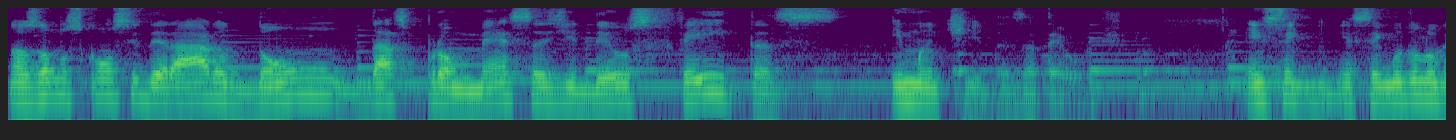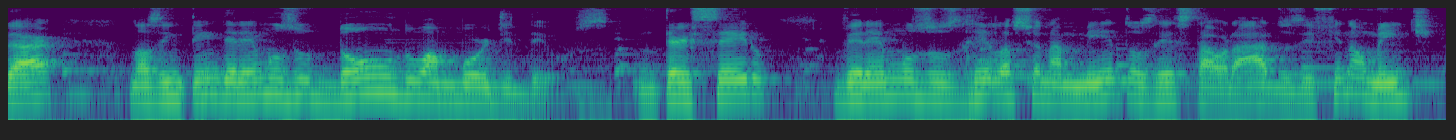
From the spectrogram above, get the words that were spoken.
nós vamos considerar o dom das promessas de Deus feitas e mantidas até hoje. Em, em segundo lugar, nós entenderemos o dom do amor de Deus. Em terceiro, veremos os relacionamentos restaurados e, finalmente,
